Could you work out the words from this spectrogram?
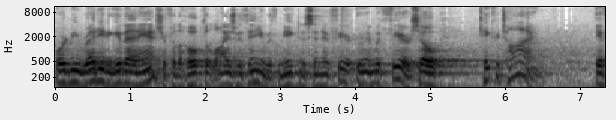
Or to be ready to give that answer for the hope that lies within you with meekness and fear and with fear. So take your time. If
